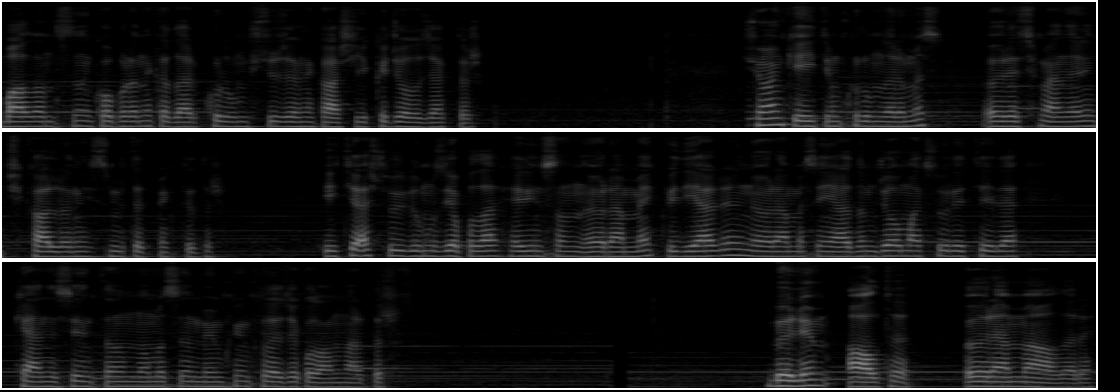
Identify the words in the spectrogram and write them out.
bağlantısını koparana kadar kurulmuş düzene karşı yıkıcı olacaktır. Şu anki eğitim kurumlarımız öğretmenlerin çıkarlarına hizmet etmektedir. İhtiyaç duyduğumuz yapılar her insanın öğrenmek ve diğerlerinin öğrenmesine yardımcı olmak suretiyle kendisini tanımlamasını mümkün kılacak olanlardır. Bölüm 6 Öğrenme Ağları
